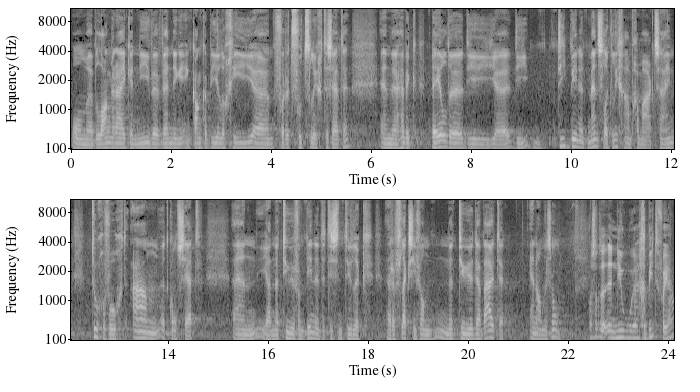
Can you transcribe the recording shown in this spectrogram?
om eh, belangrijke nieuwe wendingen in kankerbiologie eh, voor het voetslicht te zetten. En heb ik beelden die, die, die binnen het menselijk lichaam gemaakt zijn... toegevoegd aan het concert. En ja, natuur van binnen, dat is natuurlijk een reflectie van natuur daarbuiten. En andersom. Was dat een nieuw eh, gebied voor jou?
